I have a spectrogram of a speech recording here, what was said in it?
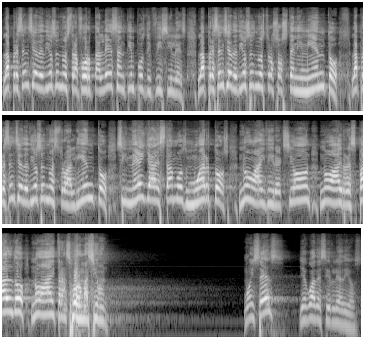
La presencia de Dios es nuestra fortaleza en tiempos difíciles. La presencia de Dios es nuestro sostenimiento. La presencia de Dios es nuestro aliento. Sin ella estamos muertos. No hay dirección, no hay respaldo, no hay transformación. Moisés llegó a decirle a Dios,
